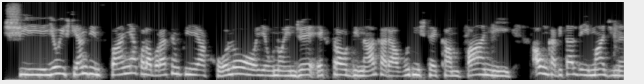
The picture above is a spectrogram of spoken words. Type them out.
și eu îi știam din Spania, colaborasem cu ei acolo, e un ONG extraordinar care a avut niște campanii, au un capital de imagine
